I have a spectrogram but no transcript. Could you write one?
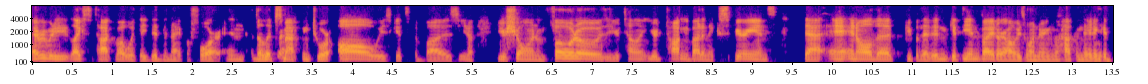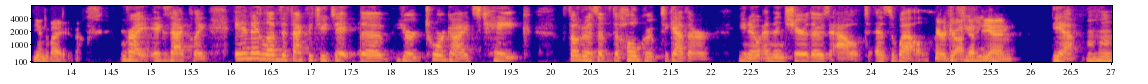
everybody likes to talk about what they did the night before and the lip smacking right. tour always gets the buzz you know you're showing them photos you're telling you're talking about an experience that and, all the people that didn't get the invite are always wondering well, how come they didn't get the invite right exactly and i love the fact that you did the your tour guides take photos of the whole group together you know and then share those out as well airdrop at the end yeah mm-hmm.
